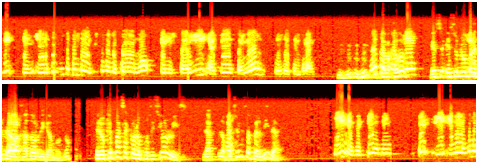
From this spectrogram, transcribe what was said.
y, eh, independientemente de que estemos de acuerdo o no, él está ahí al pie del cañón desde temprano. Uh -huh, uh -huh. trabajador. Es, es, un hombre trabajador, digamos, ¿no? Pero ¿qué pasa con la oposición, Luis? La, la oposición está perdida. Sí, efectivamente y, y bueno, déjame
